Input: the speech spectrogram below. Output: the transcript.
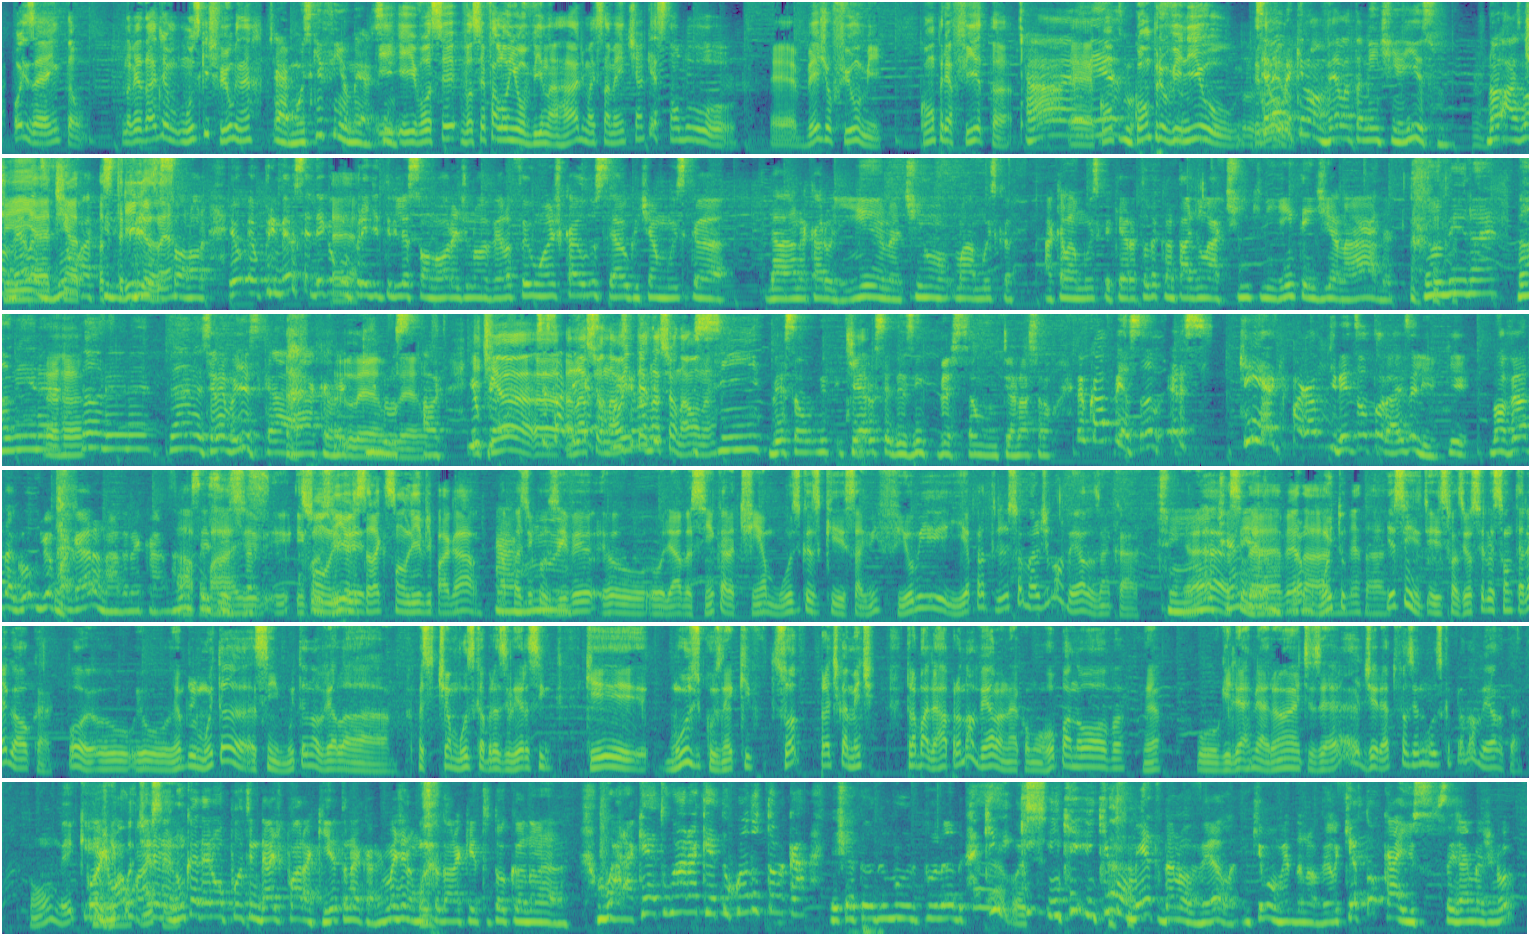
Pois é, então. Na verdade, é música e filme, né? É, música e filme, é. Sim. E, e você, você falou em ouvir na rádio, mas também tinha a questão do. É, veja o filme, compre a fita. Ah, é, é mesmo. compre o vinil. Você entendeu? lembra que novela também tinha isso? As novelas tinha, tinha as trilhas, né? Sonora. Eu, eu, o primeiro CD que eu é. comprei de trilha sonora de novela foi O Anjo Caiu do Céu, que tinha a música da Ana Carolina, tinha uma música aquela música que era toda cantada em latim, que ninguém entendia nada. Você lembra disso? Caraca, velho, que nostálgico. E, e tinha a, a nacional e internacional, né? Sim, versão, que era o CDzinho, versão internacional. Eu ficava pensando, era assim, quem é que pagava os direitos autorais ali? Porque novela da Globo devia pagar era nada, né, cara? Não Rapaz, sei se isso. Som livre, será que som livre pagava? É, Rapaz, inclusive eu olhava assim, cara, tinha músicas que saíam em filme e ia pra trilha sonora de novelas, né, cara? Sim, era, tinha assim, era, era, verdade, era muito. Verdade. E assim, eles faziam a seleção até legal, cara. Pô, eu, eu lembro de muita, assim, muita novela. Mas tinha música brasileira, assim, que. Músicos, né, que só praticamente trabalhava pra novela, né? Como Roupa Nova, né? O Guilherme Arantes, é direto fazendo música pra novela, cara. Então, meio que. Pô, João Palha, né? Nunca deram oportunidade pro Araqueto, né, cara? Imagina a música do Araqueto tocando na. O Araqueto, o Araqueto, quando toca, deixa todo mundo pulando. Ah, que, mas... que, em, que, em que momento da novela, em que momento da novela que ia tocar isso? Você já imaginou?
